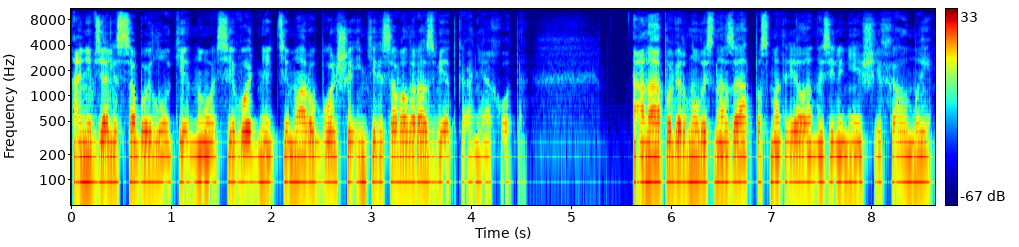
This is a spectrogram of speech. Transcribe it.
Они взяли с собой луки, но сегодня Тимару больше интересовала разведка, а не охота. Она повернулась назад, посмотрела на зеленеющие холмы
